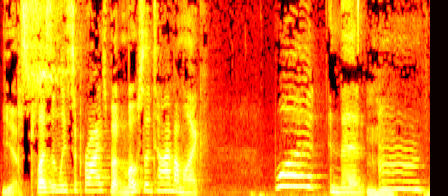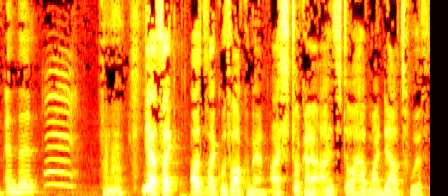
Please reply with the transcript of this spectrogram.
yes, pleasantly surprised, but most of the time I'm like, what? And then, Mm-hmm. mm, and then, eh. yeah. It's like I was like with Aquaman. I still kind of I still have my doubts with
